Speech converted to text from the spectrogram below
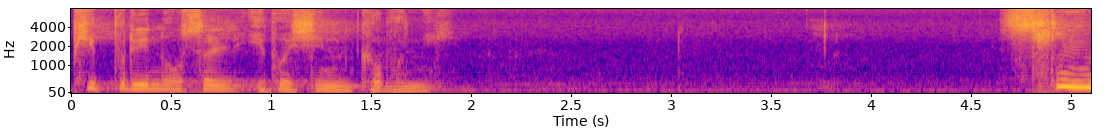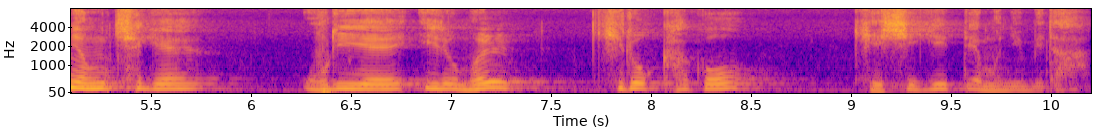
피 뿌린 옷을 입으신 그분이 생명책에 우리의 이름을 기록하고 계시기 때문입니다.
